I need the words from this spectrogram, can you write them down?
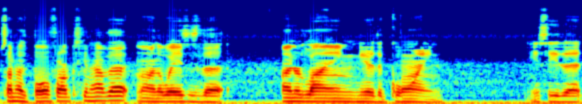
sometimes bullfrogs can have that. One of the ways is the underlying near the groin. You see that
